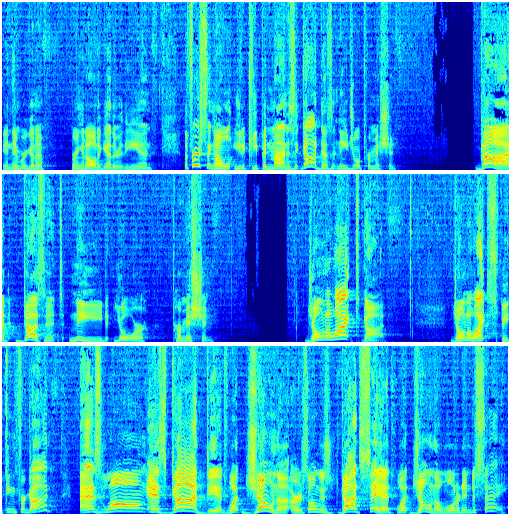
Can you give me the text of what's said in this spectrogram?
and then we're going to bring it all together at the end. The first thing I want you to keep in mind is that God doesn't need your permission. God doesn't need your permission. Jonah liked God. Jonah liked speaking for God as long as God did what Jonah, or as long as God said what Jonah wanted him to say.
